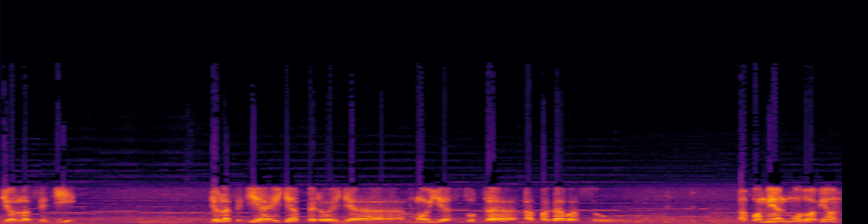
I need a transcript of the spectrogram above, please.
yo la seguí. Yo la seguía a ella, pero ella muy astuta apagaba su... ponía el modo avión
